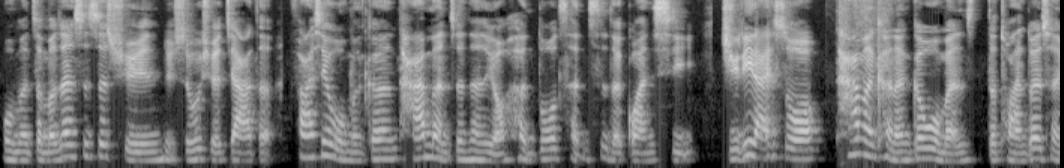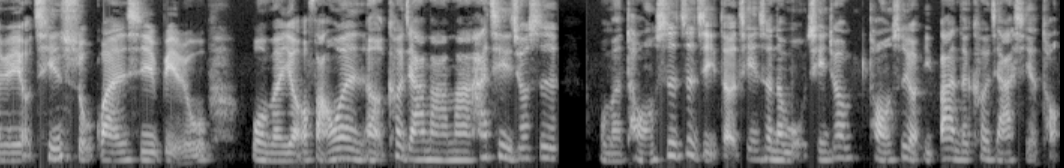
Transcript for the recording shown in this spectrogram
我们怎么认识这群女食物学家的？发现我们跟他们真的有很多层次的关系。举例来说，他们可能跟我们的团队成员有亲属关系，比如我们有访问呃客家妈妈，她其实就是。我们同事自己的亲生的母亲，就同事有一半的客家血统，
